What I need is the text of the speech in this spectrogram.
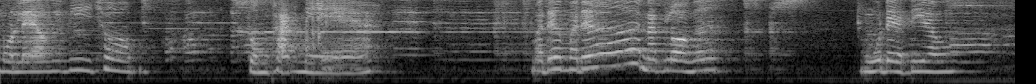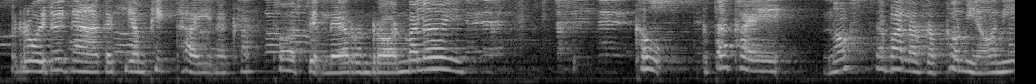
หมดแล้ววิวิชอบสมผักแหมมาเด้อมาเด้อนักลองเอ้ย หมูแดดเดียว โรยด้วยงากระเทียมพริกไทยนะคะ ทอดเสร็จแล้วร้อนๆมาเลยข้าวถ้าใครเนาะถ้าบ้านเรากับข้าวเหนียวอันนี้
